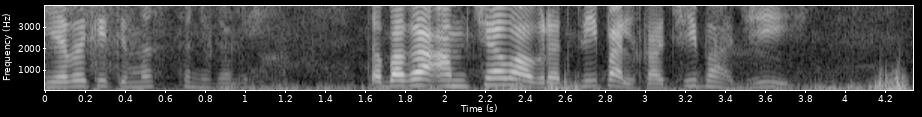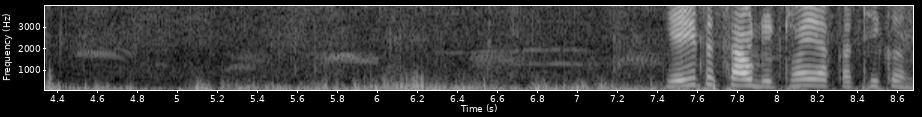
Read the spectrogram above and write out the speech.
या बघा किती मस्त निघाली. तर बघा आमच्या वावरातली पालकाची भाजी. या इथं सावली ठेवा का ठिकाण.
